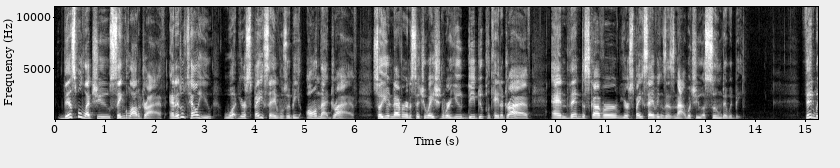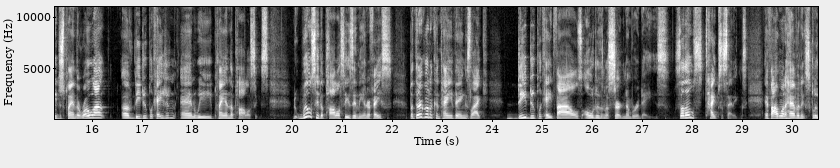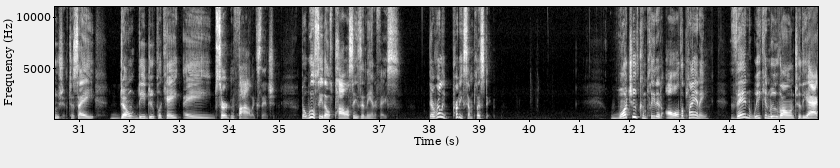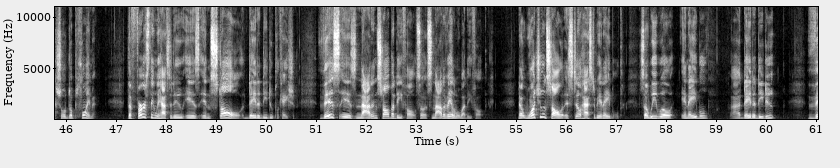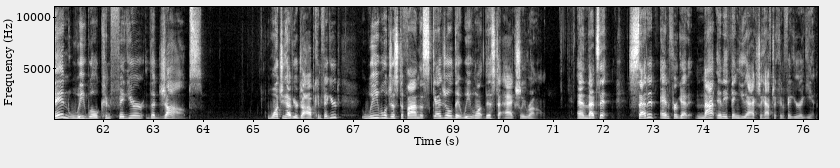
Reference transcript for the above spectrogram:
This will let you single out a drive and it'll tell you what your space savings would be on that drive. So you're never in a situation where you deduplicate a drive and then discover your space savings is not what you assumed it would be. Then we just plan the rollout of deduplication and we plan the policies. We'll see the policies in the interface, but they're going to contain things like deduplicate files older than a certain number of days. So those types of settings. If I want to have an exclusion to say don't deduplicate a certain file extension, but we'll see those policies in the interface. They're really pretty simplistic. Once you've completed all the planning, then we can move on to the actual deployment. The first thing we have to do is install data deduplication. This is not installed by default, so it's not available by default. Now, once you install it, it still has to be enabled. So we will enable uh, data dedupe. Then we will configure the jobs. Once you have your job configured, we will just define the schedule that we want this to actually run on. And that's it. Set it and forget it. Not anything you actually have to configure again.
